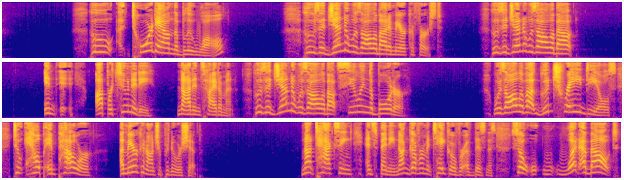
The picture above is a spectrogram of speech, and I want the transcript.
who uh, tore down the blue wall, whose agenda was all about America first, whose agenda was all about in, eh, opportunity, not entitlement, whose agenda was all about sealing the border was all about good trade deals to help empower American entrepreneurship. Not taxing and spending, not government takeover of business. So, what about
